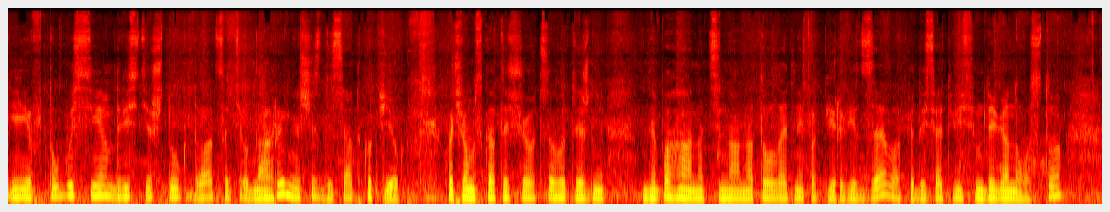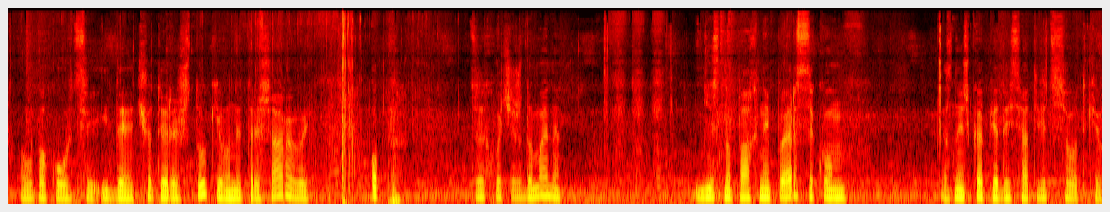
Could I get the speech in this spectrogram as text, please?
І в тубусі 200 штук 21 гривня 60 копійок. Хочу вам сказати, що цього тижня непогана ціна на туалетний папір від Зева 58,90. В упаковці йде 4 штуки, вони тришарові. Оп! Ти хочеш до мене? Дійсно пахне персиком. Знижка 50%.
